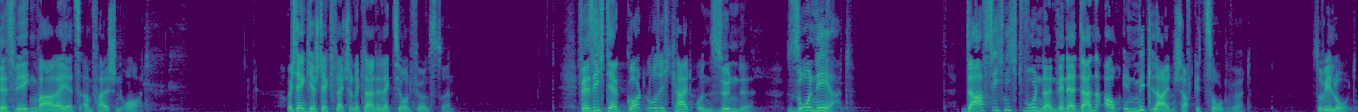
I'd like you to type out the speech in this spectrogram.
Deswegen war er jetzt am falschen Ort. Und ich denke, hier steckt vielleicht schon eine kleine Lektion für uns drin. Wer sich der Gottlosigkeit und Sünde so nähert, darf sich nicht wundern, wenn er dann auch in Mitleidenschaft gezogen wird, so wie Lot.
